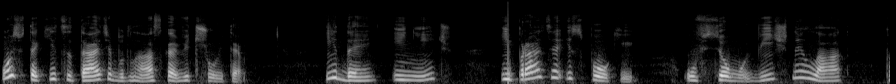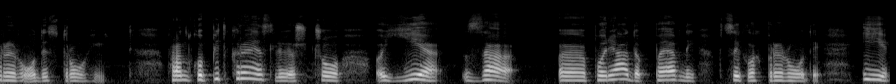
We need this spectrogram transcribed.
Ось в такій цитаті, будь ласка, відчуйте: і день, і ніч, і праця, і спокій у всьому вічний лад природи строгий. Франко підкреслює, що є за порядок певний в циклах природи, і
